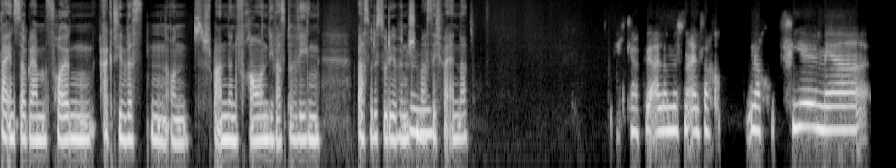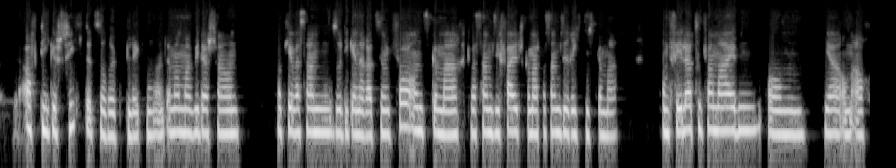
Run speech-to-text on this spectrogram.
bei Instagram Folgen Aktivisten und spannenden Frauen, die was bewegen. Was würdest du dir wünschen, mhm. was sich verändert? Ich glaube, wir alle müssen einfach noch viel mehr auf die Geschichte zurückblicken und immer mal wieder schauen, okay, was haben so die Generation vor uns gemacht, was haben sie falsch gemacht, was haben sie richtig gemacht, um Fehler zu vermeiden, um ja, um auch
